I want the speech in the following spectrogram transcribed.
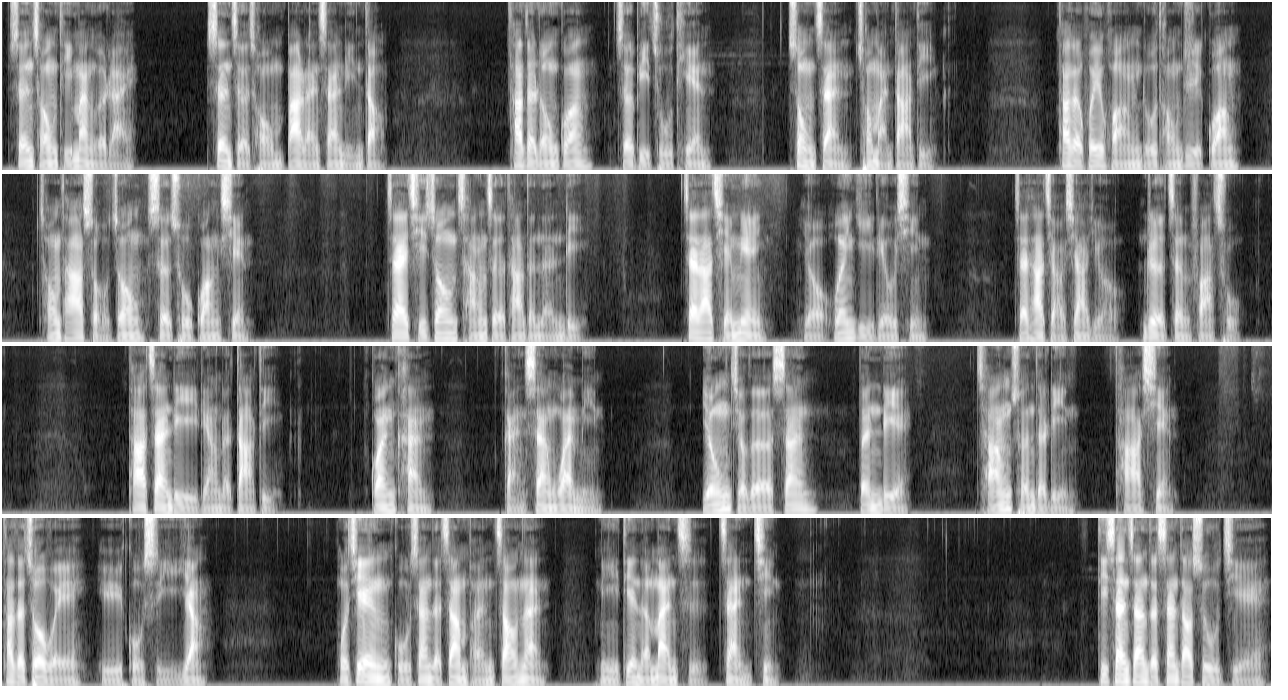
神从提曼而来，圣者从巴兰山临到，他的荣光遮蔽诸天，颂赞充满大地。他的辉煌如同日光，从他手中射出光线，在其中藏着他的能力。在他前面有瘟疫流行，在他脚下有热症发出。他站立量了大地，观看赶散万民。永久的山崩裂，长存的岭塌陷。他的作为与古时一样。我见古山的帐篷遭难，米甸的幔子战尽。第三章的三到十五节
